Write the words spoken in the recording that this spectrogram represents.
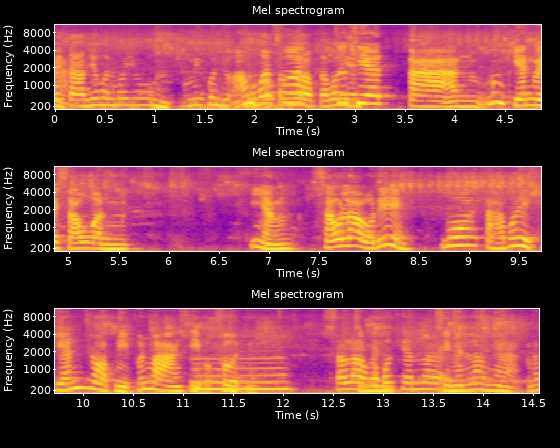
ไปยาก ตามอยู่เพิ่นบ่อยู่ อืมบ่มีคนอยู่เอ้าหนูมาสองรอบก็บ่เห็น คือเทียตาอันมึงเขียนไว้เสาอันอีหยังเสาเหล้าดิบ่ตาบ่ได้เขียนรอบนี้เพิ่นวางสิบ่เฟิดนี่อืมแล้วเราก็บ่เขียนไว้สิแม่นเล่ายากเรา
